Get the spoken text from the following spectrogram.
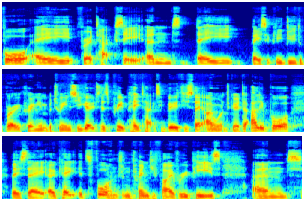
for a for a taxi and they basically do the brokering in between so you go to this prepaid taxi booth you say i want to go to alipore they say okay it's 425 rupees and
